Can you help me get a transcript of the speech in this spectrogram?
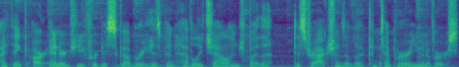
I think our energy for discovery has been heavily challenged by the distractions of the contemporary universe.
